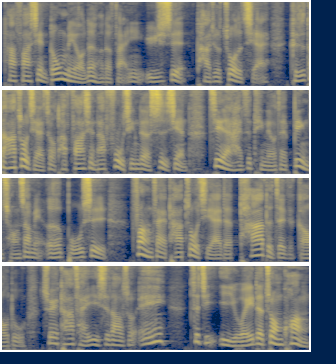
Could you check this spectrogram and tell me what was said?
他发现都没有任何的反应，于是他就坐了起来。可是当他坐起来之后，他发现他父亲的视线竟然还是停留在病床上面，而不是放在他坐起来的他的这个高度，所以他才意识到说：“诶，自己以为的状况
